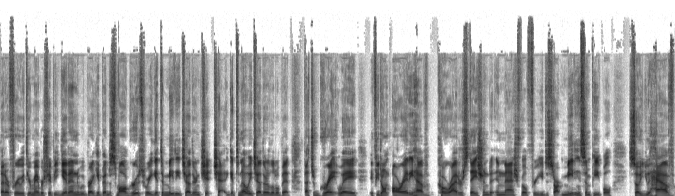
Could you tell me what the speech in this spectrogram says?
that are free with your membership. You get in we break up into small groups where you get to meet each other and chit chat, get to know each other a little bit. That's a great way if you don't already have co-writers stationed in Nashville for you to start meeting some people so you have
